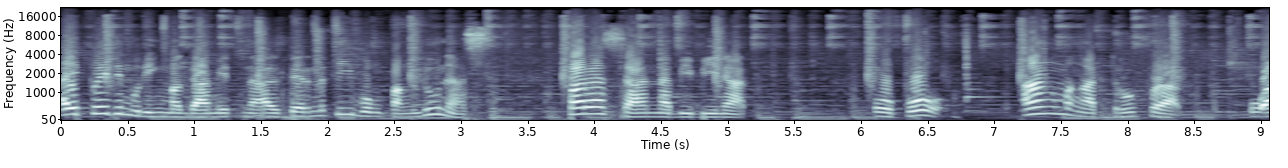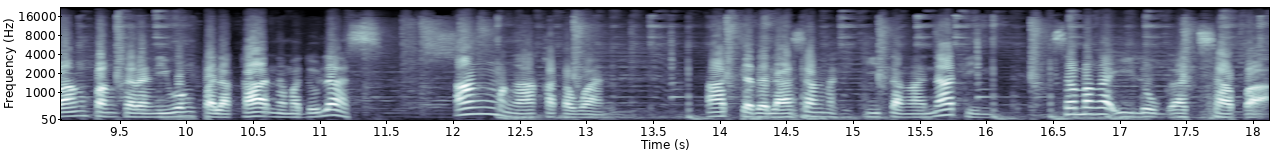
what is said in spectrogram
ay pwede mo ring magamit na alternatibong panglunas para sa nabibinat? Opo, ang mga true frog o ang pangkaraniwang palaka na madulas ang mga katawan at kadalasang nakikita nga natin sa mga ilog at sapa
